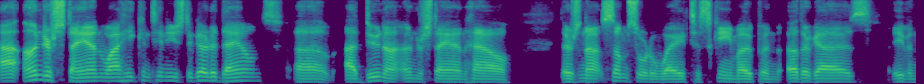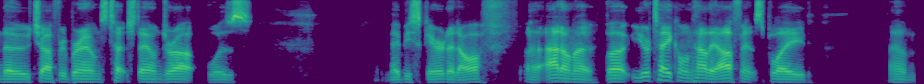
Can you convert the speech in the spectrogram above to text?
I understand why he continues to go to Downs. Uh, I do not understand how there's not some sort of way to scheme open other guys, even though Khafre Brown's touchdown drop was maybe scared it off. Uh, I don't know. But your take on how the offense played um,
